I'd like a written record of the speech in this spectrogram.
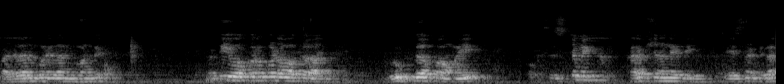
ప్రజలు అనుకునేది అనుకోండి ప్రతి ఒక్కరు కూడా ఒక గ్రూప్గా ఫామ్ అయ్యి ఒక సిస్టమిక్ కరప్షన్ అనేది చేసినట్టుగా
